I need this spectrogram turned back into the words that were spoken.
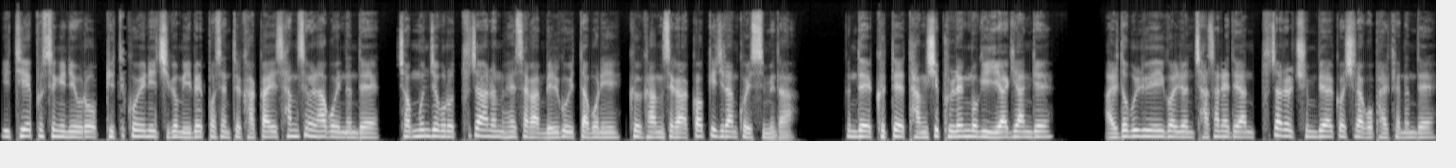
ETF 승인 이후로 비트코인이 지금 200% 가까이 상승을 하고 있는데 전문적으로 투자하는 회사가 밀고 있다 보니 그 강세가 꺾이질 않고 있습니다. 근데 그때 당시 블랙록이 이야기한 게 RWA 관련 자산에 대한 투자를 준비할 것이라고 밝혔는데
